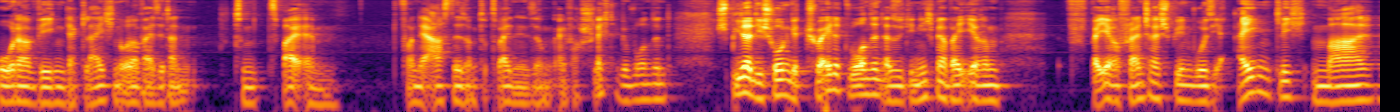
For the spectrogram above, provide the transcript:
oder wegen der gleichen oder weil sie dann zum zwei, ähm, von der ersten Saison zur zweiten Saison einfach schlechter geworden sind. Spieler, die schon getradet worden sind, also die nicht mehr bei ihrem bei ihrer Franchise spielen, wo sie eigentlich mal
